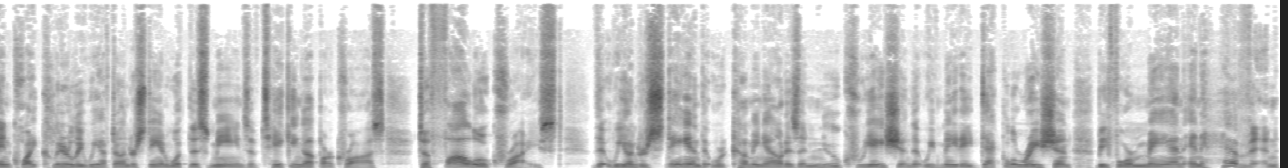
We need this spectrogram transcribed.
And quite clearly, we have to understand what this means of taking up our cross to follow Christ that we understand that we're coming out as a new creation, that we've made a declaration before man and heaven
